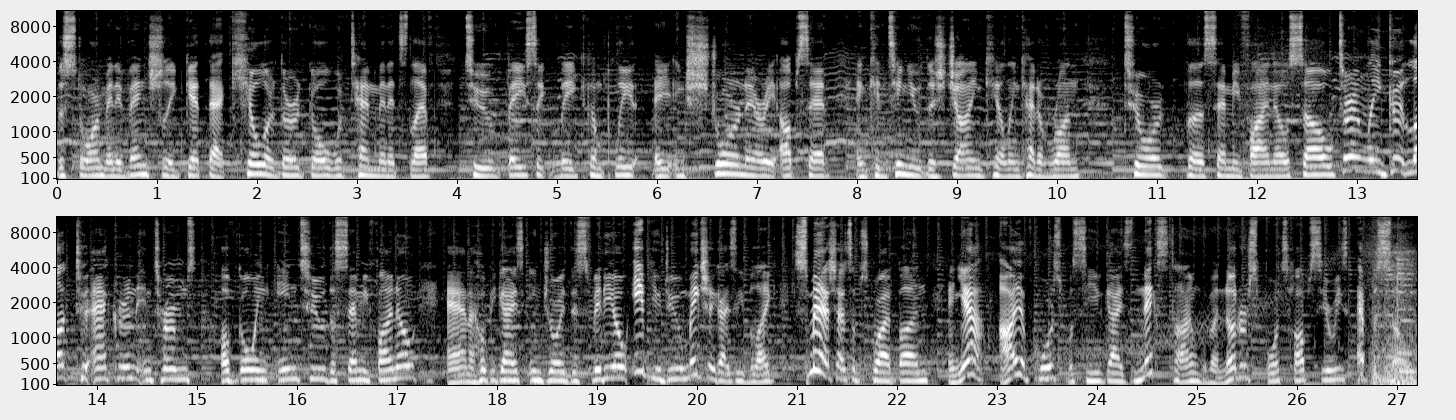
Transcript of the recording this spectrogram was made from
the storm and eventually get that killer third goal with 10 minutes left to basically complete a extraordinary upset and continue this giant killing kind of run toward the semifinal. So certainly good luck to Akron in terms of going into the semifinal. And I hope you guys enjoyed this video. If you do, make sure you guys leave a like, smash that subscribe button. And yeah, I of course will see you guys next time with another Sports Hub series episode.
